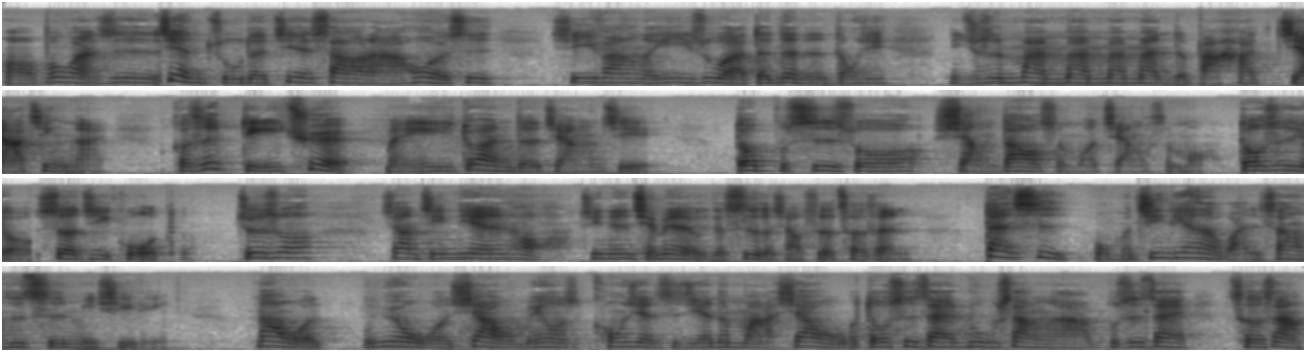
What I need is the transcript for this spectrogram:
哦，不管是建筑的介绍啦，或者是西方的艺术啊等等的东西，你就是慢慢慢慢的把它加进来。可是的确，每一段的讲解都不是说想到什么讲什么，都是有设计过的。就是说，像今天哦，今天前面有一个四个小时的车程，但是我们今天的晚上是吃米其林。那我因为我下午没有空闲时间的嘛，下午我都是在路上啊，不是在车上。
